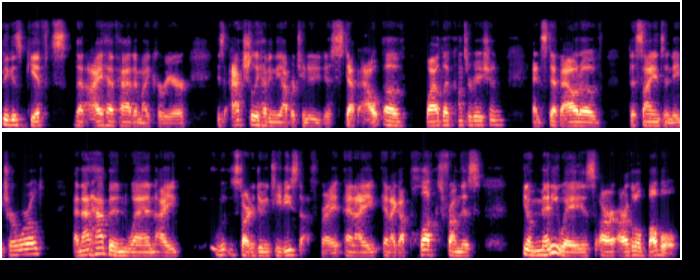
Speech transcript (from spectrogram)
biggest gifts that I have had in my career is actually having the opportunity to step out of wildlife conservation and step out of the science and nature world. And that happened when I started doing TV stuff, right? And I and I got plucked from this, you know, many ways our our little bubble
